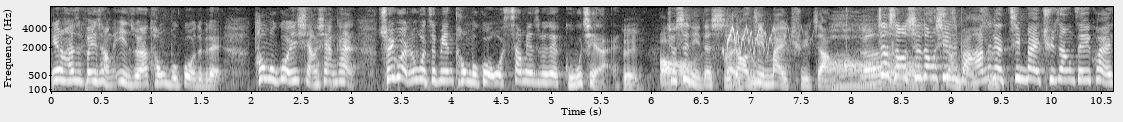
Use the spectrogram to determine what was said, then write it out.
因为它是非常的硬，所以它通不过，对不对？通不过，你想象看，水管如果这边通不过，我上面是不是在鼓起来？对，就是你的食道静脉曲张。这时候吃东西是把它那个静脉曲张这一块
